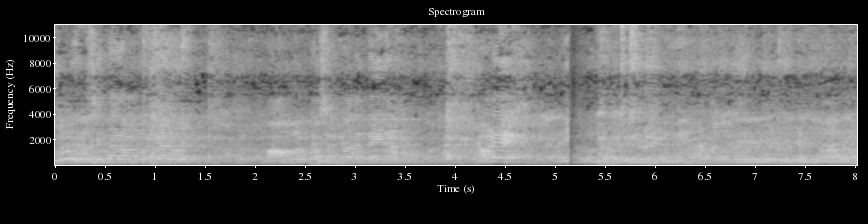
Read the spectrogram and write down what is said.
జ్యోతుల సీతారామూర్తి గారు మామూలు పర్సన్ కాదండి ఆయన. అవునే ధన్యవాదాలు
